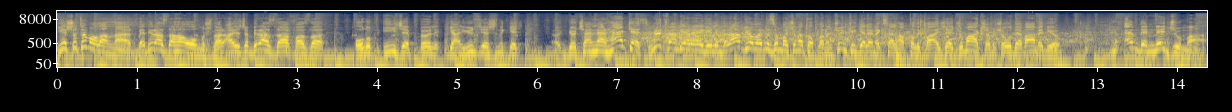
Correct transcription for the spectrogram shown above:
Yaşıtım olanlar ve biraz daha olmuşlar. Ayrıca biraz daha fazla olup iyice böyle yani 100 yaşını geç, göçenler herkes lütfen bir araya gelin ve radyolarınızın başına toplanın. Çünkü geleneksel haftalık Bay J Cuma akşamı şovu devam ediyor. Hem de ne cuma.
